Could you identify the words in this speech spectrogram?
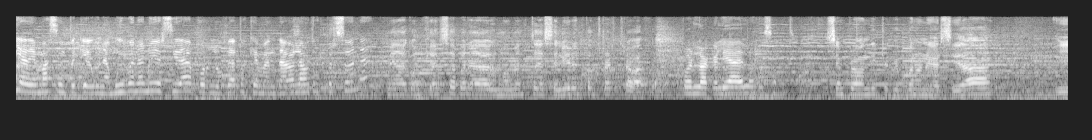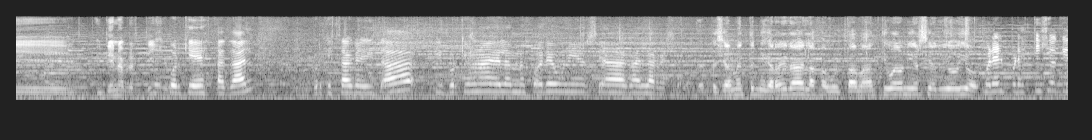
y además siento que es una muy buena universidad por los datos que me han dado las otras personas. Me da confianza para el momento de salir a encontrar trabajo. Por la calidad de los docentes. Siempre me han dicho que es buena universidad y, y tiene prestigio. Porque es estatal, porque está acreditada y porque es una de las mejores universidades acá en la región. Especialmente mi carrera en la facultad más antigua de la Universidad de Bio Bio. Por el prestigio que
